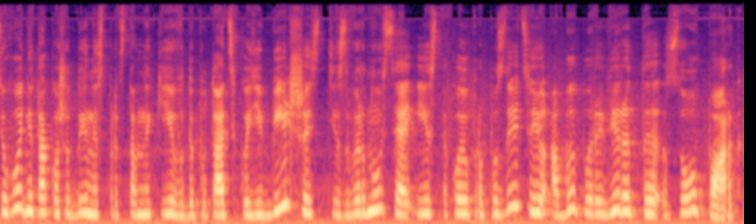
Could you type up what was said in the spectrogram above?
сьогодні також один із представників депутатської більшості звернувся із такою пропозицією, аби перевірити зоопарк,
